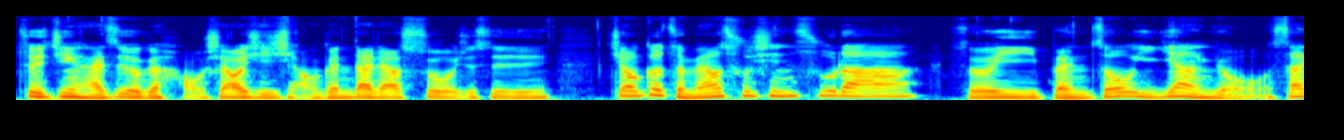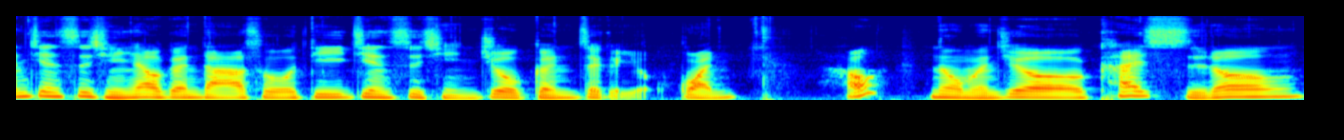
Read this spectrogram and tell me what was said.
最近还是有个好消息想要跟大家说，就是教哥准备要出新书啦。所以本周一样有三件事情要跟大家说。第一件事情就跟这个有关。好，那我们就开始喽。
